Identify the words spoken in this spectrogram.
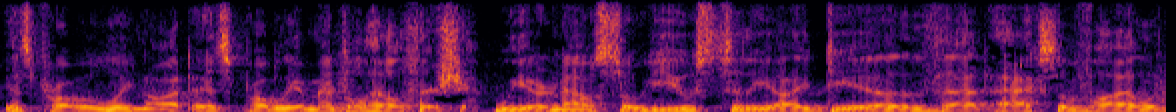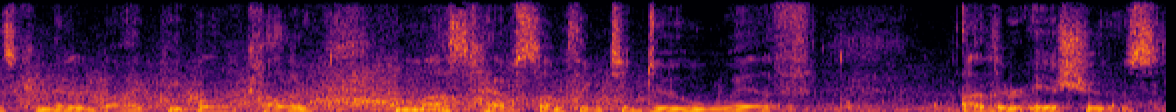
it's probably not. It's probably a mental health issue. We are now so used to the idea that acts of violence committed by people of color must have something to do with other issues,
